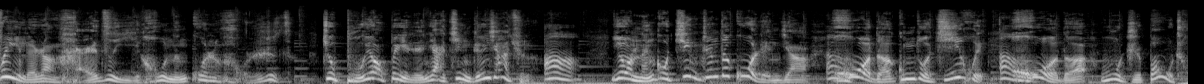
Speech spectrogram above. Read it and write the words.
为了让孩子以后能过上好日子，就不要被人家竞争下去了啊！要能够竞争得过人家，获得工作机会，获得物质报酬。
